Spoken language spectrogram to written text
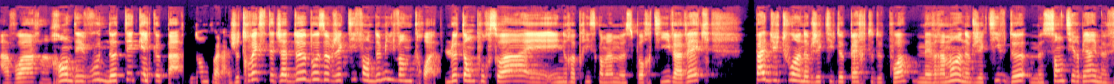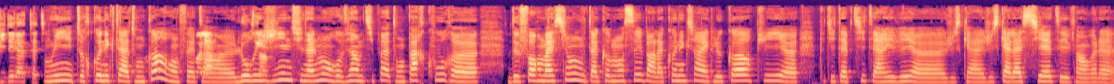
avoir un rendez-vous noté quelque part. Donc voilà, je trouvais que c'était déjà deux beaux objectifs en 2023. Le temps pour soi et une reprise quand même sportive avec pas du tout un objectif de perte de poids, mais vraiment un objectif de me sentir bien et me vider la tête. Oui, te reconnecter à ton corps en fait. Hein. L'origine, finalement, on revient un petit peu à ton parcours euh, de formation où tu as commencé par la connexion avec le corps, puis euh, petit à petit tu es arrivé euh, jusqu'à jusqu'à l'assiette et enfin voilà,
